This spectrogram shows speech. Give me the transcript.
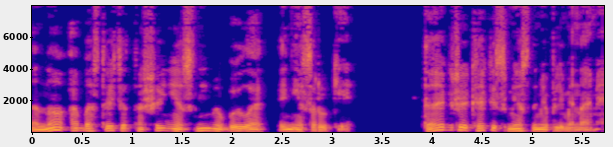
Но обострять отношения с ними было не с руки. Так же, как и с местными племенами.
